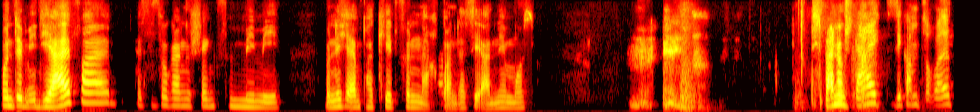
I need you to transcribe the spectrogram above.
Und im Idealfall ist es sogar ein Geschenk für Mimi und nicht ein Paket für einen Nachbarn, das sie annehmen muss. Die Spannung steigt, sie kommt zurück.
